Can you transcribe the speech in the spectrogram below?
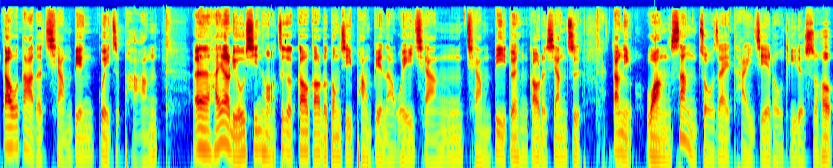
高大的墙边柜子旁。呃，还要留心哈，这个高高的东西旁边啊，围墙、墙壁对很高的箱子。当你往上走在台阶楼梯的时候，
